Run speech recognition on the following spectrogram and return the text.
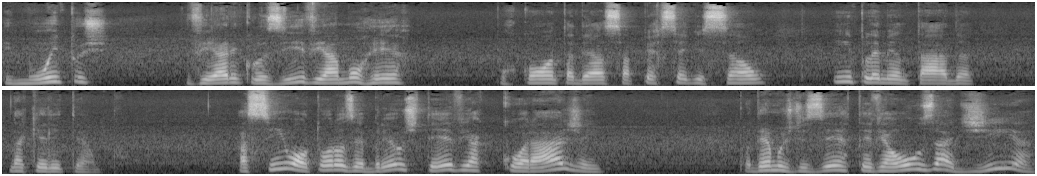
E muitos vieram inclusive a morrer por conta dessa perseguição implementada naquele tempo. Assim, o autor aos Hebreus teve a coragem, podemos dizer, teve a ousadia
